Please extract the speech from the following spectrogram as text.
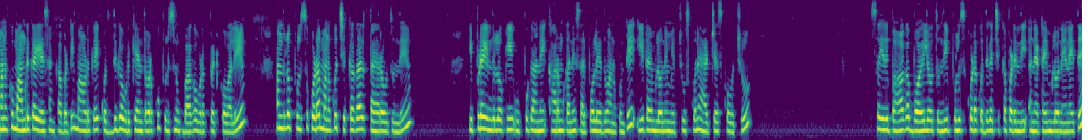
మనకు మామిడికాయ వేసాం కాబట్టి మామిడికాయ కొద్దిగా ఉడికేంత వరకు పులుసును బాగా ఉడకపెట్టుకోవాలి. అందులో పులుసు కూడా మనకు చిక్కగా తయారవుతుంది. ఇప్పుడే ఇందులోకి ఉప్పు కానీ కారం కానీ సరిపోలేదు అనుకుంటే ఈ టైంలోనే మీరు చూసుకొని యాడ్ చేసుకోవచ్చు. సో ఇది బాగా బాయిల్ అవుతుంది. పులుసు కూడా కొద్దిగా చిక్కపడింది అనే టైంలో నేనైతే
